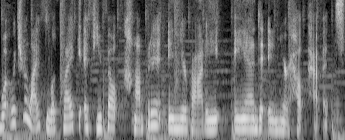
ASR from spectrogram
What would your life look like if you felt confident in your body and in your health habits?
